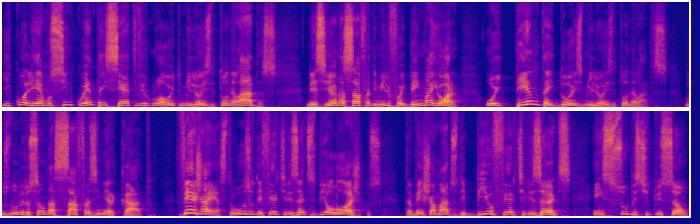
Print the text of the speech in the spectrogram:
e colhemos 57,8 milhões de toneladas. Nesse ano, a safra de milho foi bem maior, 82 milhões de toneladas. Os números são das safras e mercado. Veja esta: o uso de fertilizantes biológicos, também chamados de biofertilizantes, em substituição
